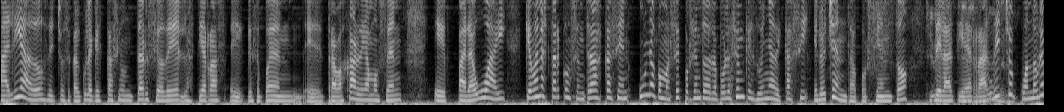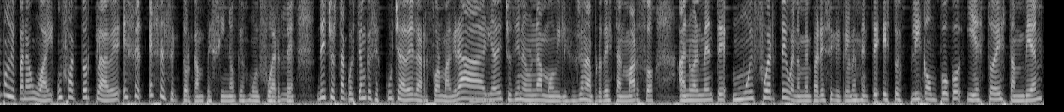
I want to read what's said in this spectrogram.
aliados. De hecho, se calcula que es casi un tercio de las tierras eh, que se pueden eh, trabajar, digamos, en Paraguay, que van a estar concentradas casi en 1,6% de la población, que es dueña de casi el 80% Qué de la tierra. De hecho, cuando hablamos de Paraguay, un factor clave es el, es el sector campesino, que es muy fuerte. De hecho, esta cuestión que se escucha de la reforma agraria, de hecho, tienen una movilización, una protesta en marzo anualmente muy fuerte. Bueno, me parece que claramente esto explica un poco y esto es también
